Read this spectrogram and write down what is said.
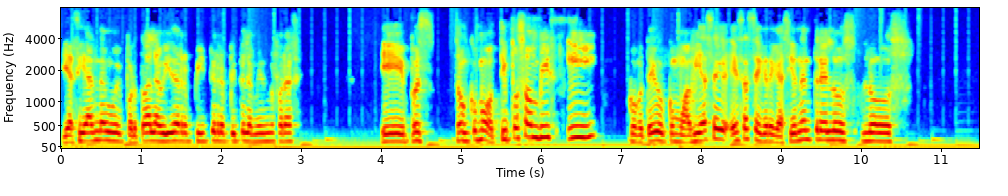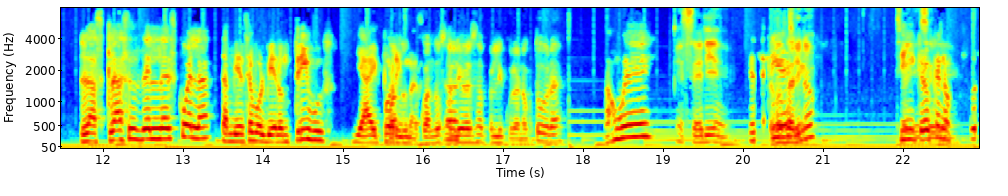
Y así andan, güey, por toda la vida, repite y repite la misma frase. Y pues son como tipo zombies y, como te digo, como había se- esa segregación entre los, los, las clases de la escuela, también se volvieron tribus. Ya hay por ¿Cuándo, rimas. cuándo salió esa película? ¿En octubre? No, güey. Es serie. ¿es ¿Esa serie? serie? ¿Sí, no? Sí, Sí, creo sí, que en octubre,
